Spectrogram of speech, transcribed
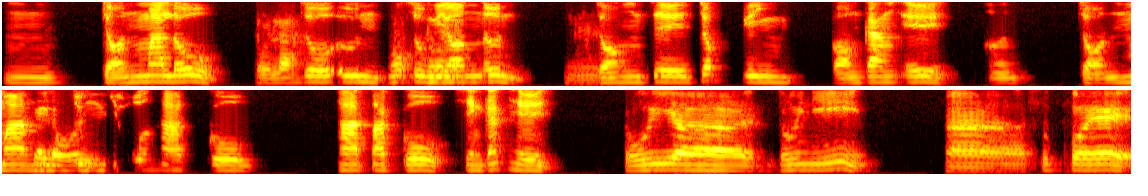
um, chọn Malo Jo Un nô nô là Sumyon Nun. Ừ. chọn Che Chok Kinh Còn Kang E. Ờ, chọn Man lỗi. Yo Hako Hatako Sen Các He tôi à, tôi nghĩ à, sức khỏe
